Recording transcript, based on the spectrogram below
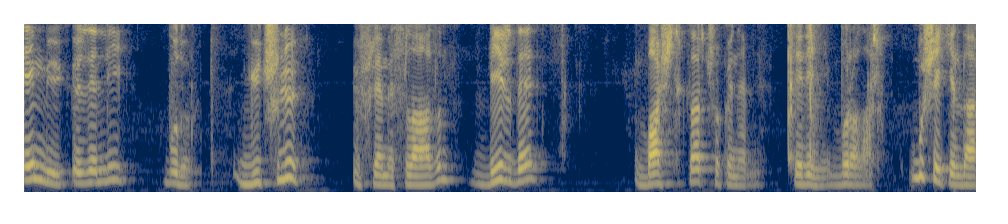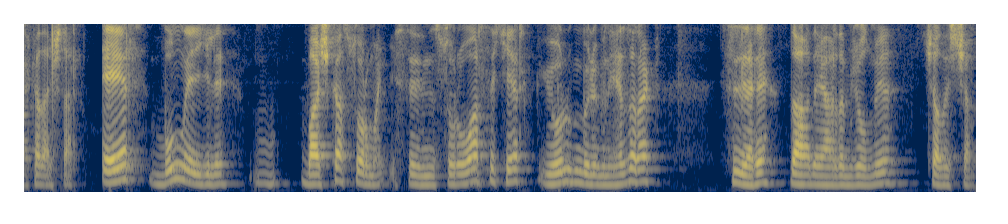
en büyük özelliği budur. Güçlü üflemesi lazım. Bir de başlıklar çok önemli. Dediğim gibi buralar. Bu şekilde arkadaşlar. Eğer bununla ilgili başka sormak istediğiniz soru varsa ki yorum bölümüne yazarak sizlere daha da yardımcı olmaya çalışacağım.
